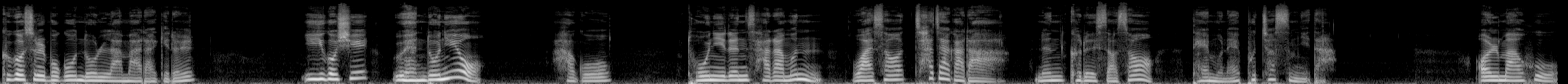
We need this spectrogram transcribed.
그것을 보고 놀라 말하기를 이것이 웬 돈이요? 하고 돈 잃은 사람은 와서 찾아가라는 글을 써서 대문에 붙였습니다. 얼마 후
